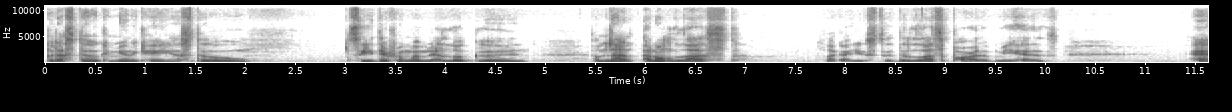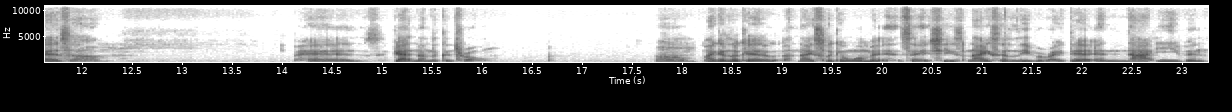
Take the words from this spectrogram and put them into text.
but I still communicate. I still see different women that look good. I'm not, I don't lust like I used to. The lust part of me has, has, um, has gotten under control. Um, I can look at a, a nice looking woman and say she's nice and leave it right there and not even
